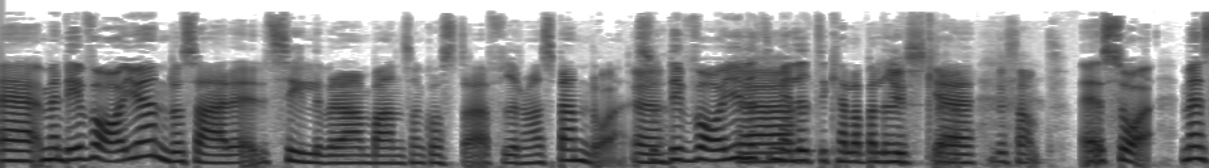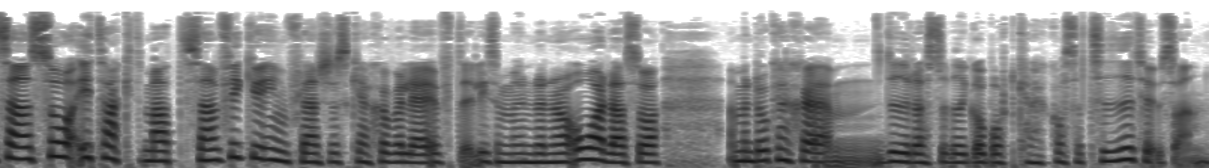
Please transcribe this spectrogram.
Eh, men det var ju ändå så här silverarmband som kostar 400 spänn då. Mm. Så det var ju lite mer lite kalabalik. Just det, det är sant. så. Men sen så i takt med att sen fick ju influencers kanske välja efter, liksom under några år där, så ja, men då kanske mm, dyraste vi går bort kanske kostar 10 000.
